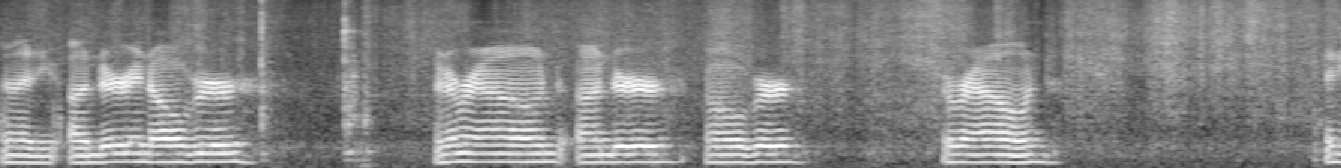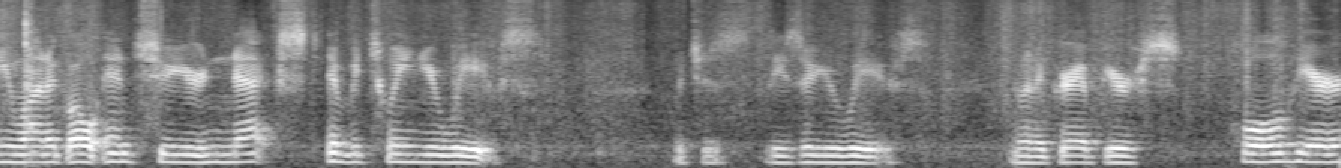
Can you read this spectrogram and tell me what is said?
And then you under and over and around, under, over, around. And you want to go into your next in between your weaves, which is, these are your weaves. You want to grab your hole here,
